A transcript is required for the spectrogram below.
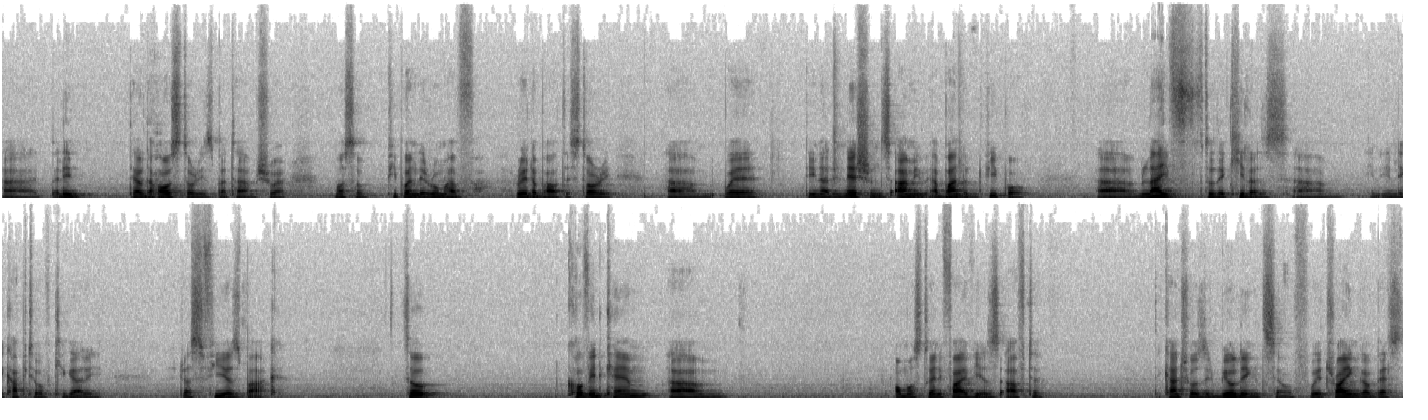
Uh, I didn't tell the whole stories, but I'm sure most of people in the room have read about the story um, where the United Nations Army abandoned people um, live to the killers um, in, in, the capital of Kigali just a few years back. So COVID came um, almost 25 years after. The country was rebuilding itself. We're trying our best.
